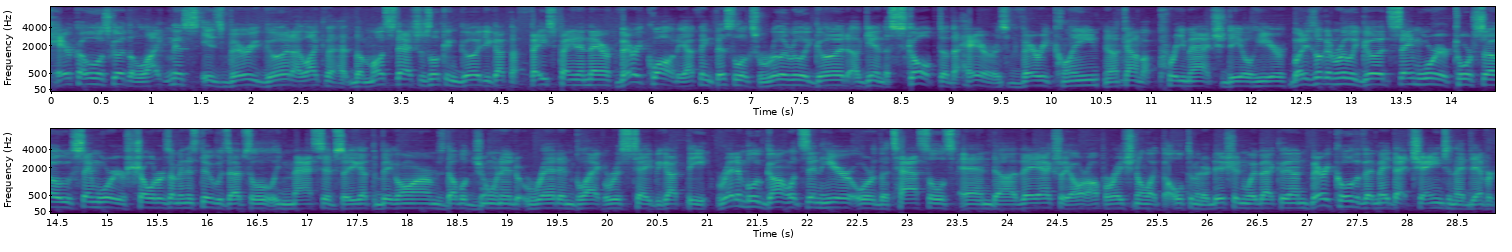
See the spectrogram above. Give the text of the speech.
hair color looks good. The likeness is very good. I like the, the mustache is looking good. You got the face paint in there. Very quality. I think this looks really, really good. Again, the sculpt of the hair is very clean. You know, kind of a pre-match deal here. But he's looking really good. Same Warrior torso, same Warrior shoulders. I mean, this dude was absolutely massive. So you got the big arms, double jointed, red and black wrist tape. You got the red and blue gauntlets in here or the tassels and uh, they actually are operational like the Ultimate Edition way back then. Very cool that they made that change and they never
